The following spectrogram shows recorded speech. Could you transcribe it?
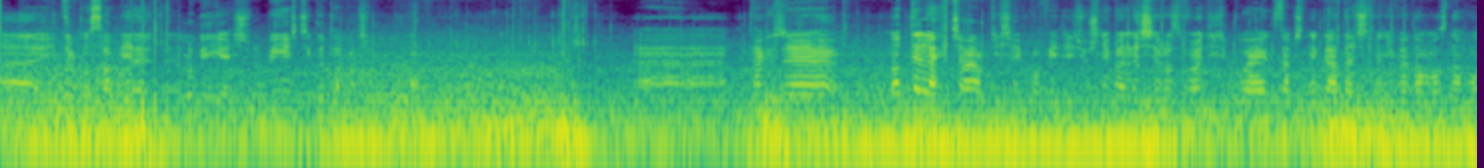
E, I tylko sobie e, lubię jeść. Lubię jeść i gotować. O. E, także no tyle chciałam dzisiaj powiedzieć. Już nie będę się rozwodzić, bo jak zacznę gadać, to nie wiadomo znowu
